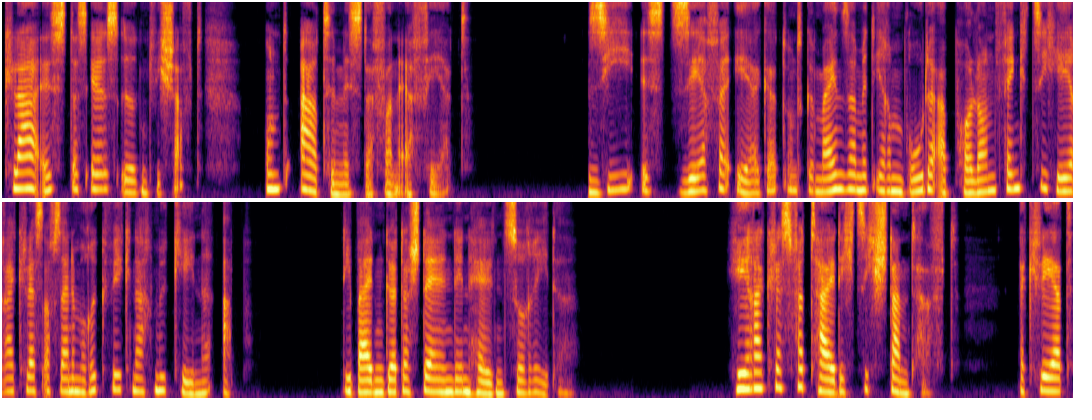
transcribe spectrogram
Klar ist, dass er es irgendwie schafft und Artemis davon erfährt. Sie ist sehr verärgert und gemeinsam mit ihrem Bruder Apollon fängt sie Herakles auf seinem Rückweg nach Mykene ab. Die beiden Götter stellen den Helden zur Rede. Herakles verteidigt sich standhaft, erklärt,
